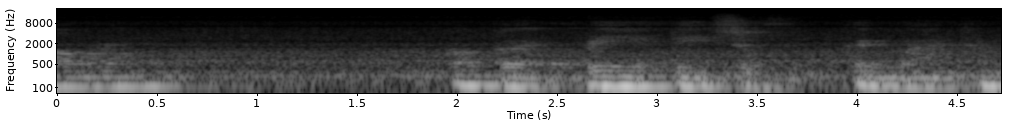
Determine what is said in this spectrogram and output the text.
เบนั้นก็เกิดปีติสุขขึ้นมาทั้น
